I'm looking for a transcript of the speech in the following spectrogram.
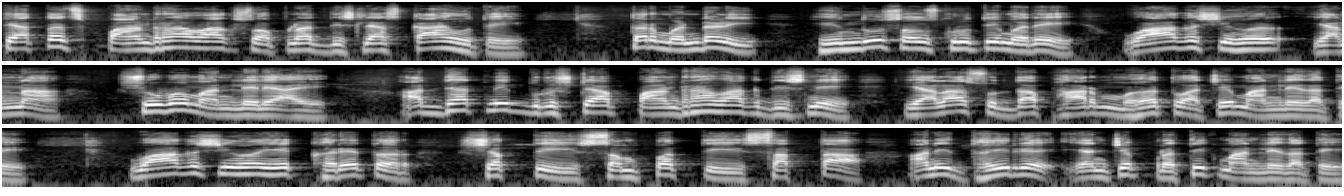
त्यातच पांढरा वाघ स्वप्नात दिसल्यास काय होते? तर मंडळी हिंदू संस्कृतीमध्ये वाघ सिंह यांना शुभ मानलेले आहे. आध्यात्मिकदृष्ट्या पांढरा वाघ दिसणे यालासुद्धा फार महत्त्वाचे मानले जाते. वाघ सिंह हे खरे तर शक्ती संपत्ती सत्ता आणि धैर्य यांचे प्रतीक मानले जाते.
